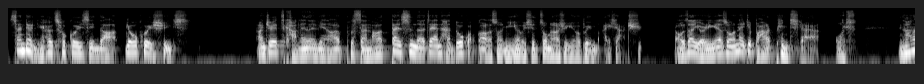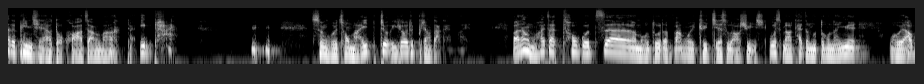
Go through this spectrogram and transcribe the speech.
删掉你会错过一些的优惠讯息，然后就会卡在那边，然后不删。然后但是呢，在很多广告的时候，你有一些重要讯息会被埋下去。我知道有人应该说，那你就把它拼起来啊！我，你知道那个拼起来有多夸张吗？一排，生活会充满，一就以后就不想打开麦。反正我们会再透过这么多的方位去接收到讯息。为什么要开这么多呢？因为我要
